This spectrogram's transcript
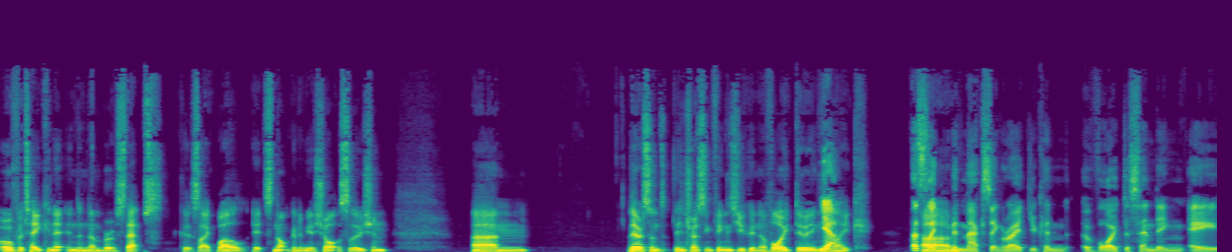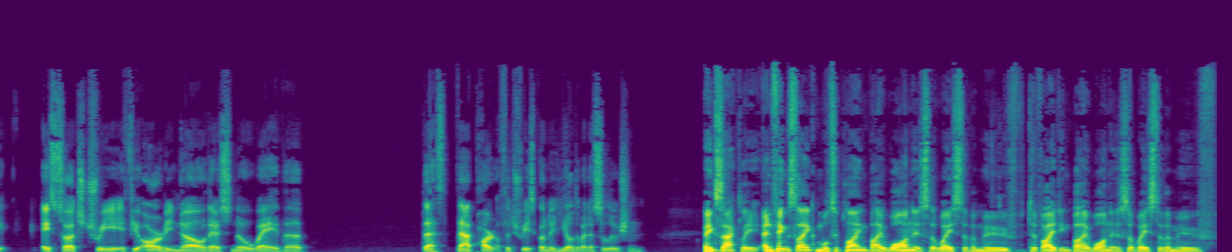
overtaken it in the number of steps because it's like, well, it's not going to be a shorter solution. Um, there are some interesting things you can avoid doing, Yeah. like That's like Um, min maxing, right? You can avoid descending a a search tree if you already know there's no way the that that part of the tree is going to yield a better solution. exactly, and things like multiplying by one is the waste of a move, dividing by one is a waste of a move.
